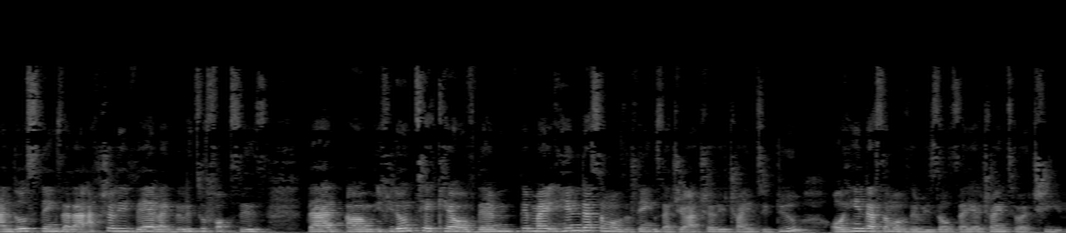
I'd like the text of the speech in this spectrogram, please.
and those things that are actually there, like the little foxes, that um, if you don't take care of them, they might hinder some of the things that you're actually trying to do or hinder some of the results that you're trying to achieve.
